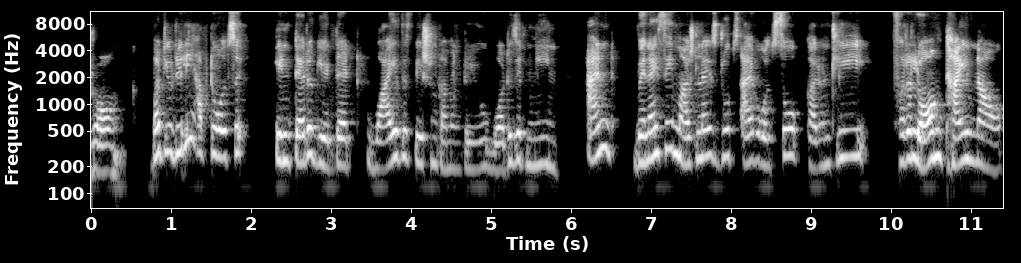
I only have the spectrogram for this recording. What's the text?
wrong. But you really have to also interrogate that why is this patient coming to you? What does it mean? And when i say marginalized groups i've also currently for a long time now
